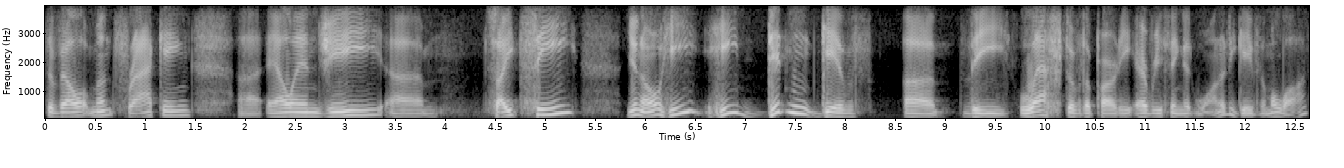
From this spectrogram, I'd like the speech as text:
development, fracking, uh, LNG, um, Site C, you know, he he didn't give uh, the left of the party everything it wanted. He gave them a lot.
